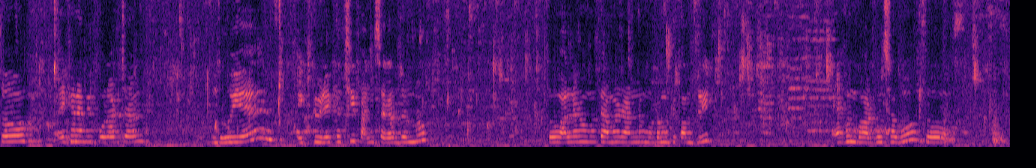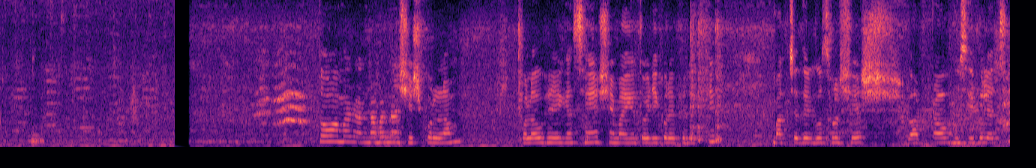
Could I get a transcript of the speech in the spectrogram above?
তো এখানে আমি পোলার চাল ধুয়ে একটু রেখেছি পানি সাগার জন্য। তো আল্লাহর রহমতে আমার রান্না মোটামুটি কমপ্লিট। এখন ঘর গোছাবো, তো তো আমার রান্না বান্না শেষ করলাম। পোলাও হয়ে গেছে, সেমাইও তৈরি করে ফেলেছি। বাচ্চাদের গোসল শেষ, ঘরটাও গুছিয়ে ফেলেছি।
